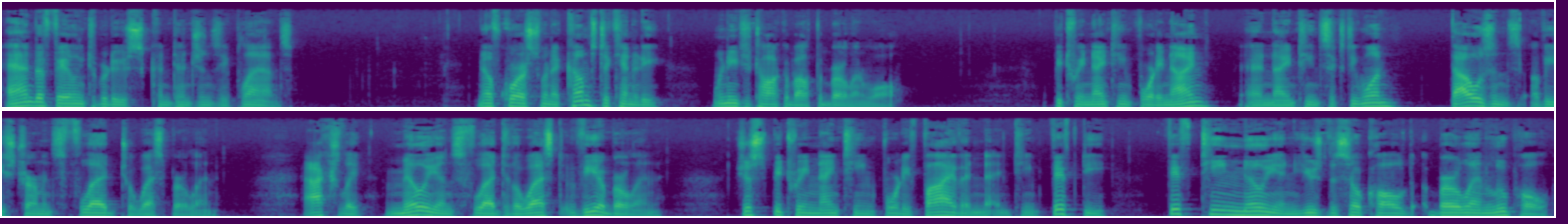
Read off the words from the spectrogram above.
and of failing to produce contingency plans. Now, of course, when it comes to Kennedy, we need to talk about the Berlin Wall. Between 1949 and 1961, thousands of East Germans fled to West Berlin. Actually, millions fled to the West via Berlin, just between 1945 and 1950, 15 million used the so called Berlin loophole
